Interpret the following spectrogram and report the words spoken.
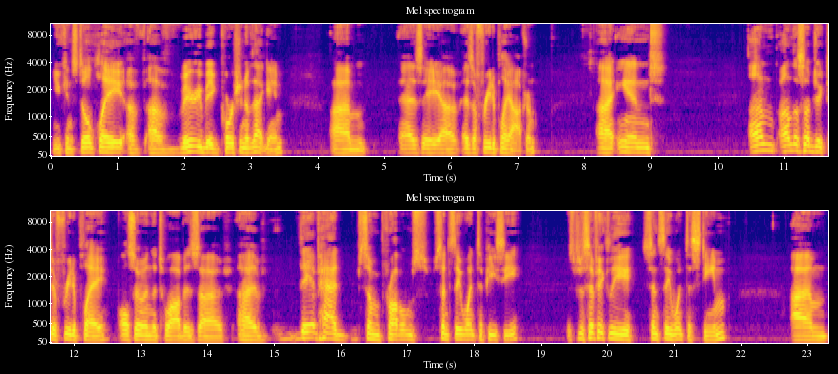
You can still play a, a very big portion of that game um, as a uh, as a free to play option. Uh, and on on the subject of free to play, also in the TWAB is uh, uh, they have had some problems since they went to PC, specifically since they went to Steam. Um,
